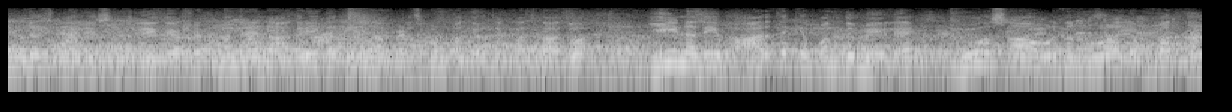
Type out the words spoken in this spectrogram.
ಇಂಡಸ್ ವ್ಯಾಲಿ ಸಿವಿಲೈಸೇಷನ್, ಅಂದರೆ ನಾಗರಿಕತೆಯನ್ನು ಬೆಳೆಸ್ಕೊಂಡು ಬಂದಿರತಕ್ಕಂಥದ್ದು. ಈ ನದಿ ಭಾರತಕ್ಕೆ ಬಂದ ಮೇಲೆ ಮೂರು ಸಾವಿರದ ನೂರ ಎಂಬತ್ತ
